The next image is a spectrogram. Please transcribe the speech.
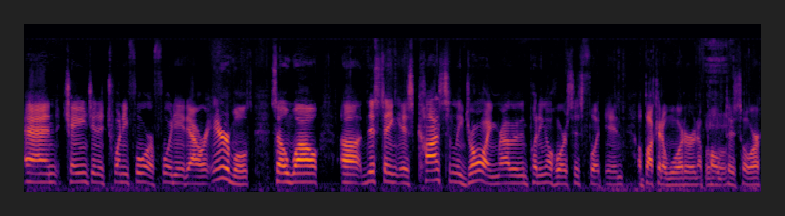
and change it at 24 or 48 hour intervals. So while uh, this thing is constantly drawing rather than putting a horse's foot in a bucket of water and a mm-hmm. poultice mm -hmm. or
